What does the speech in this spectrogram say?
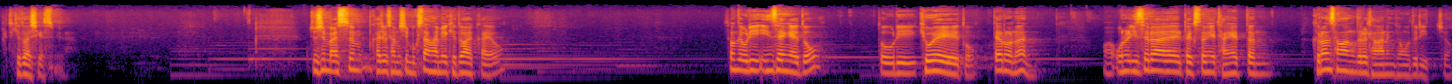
같이 기도하시겠습니다. 주신 말씀 가지고 잠시 묵상하며 기도할까요? 성도 우리 인생에도 또 우리 교회에도 때로는 어, 오늘 이스라엘 백성이 당했던 그런 상황들을 당하는 경우들이 있죠.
